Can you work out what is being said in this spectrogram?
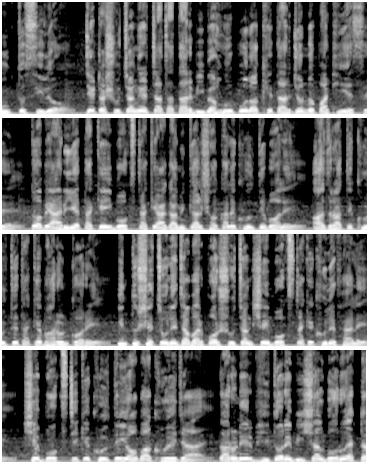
মুক্ত ছিল, যেটা সুচাং এর চাচা তার বিবাহ উপলক্ষে তার জন্য পাঠিয়েছে। তবে আরিয়া তাকে এই বক্সটাকে আগামীকাল সকালে খুলতে বলে, আজ রাতে খুলতে তাকে বারণ করে। কিন্তু সে চলে যাবার পর সুচাং সেই বক্সটাকে খুলে ফেলে। সে বক্সটিকে খুলতেই অবাক হয়ে যায়, কারণ এর ভিতরে বিশাল বড় একটা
